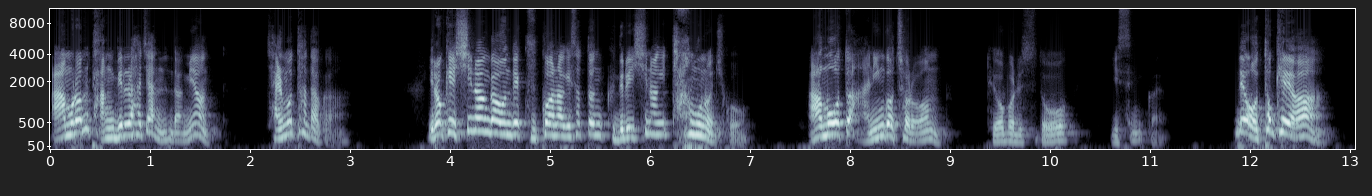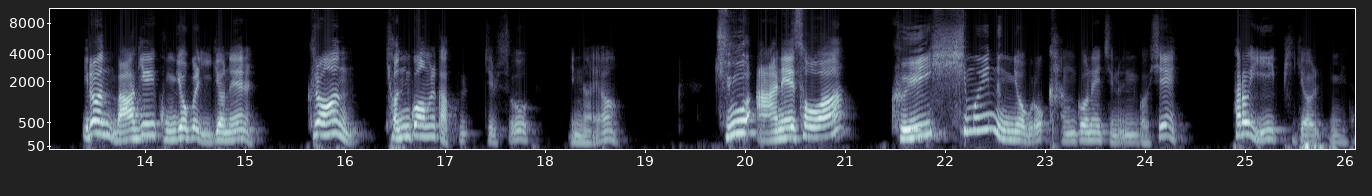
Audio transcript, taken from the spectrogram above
아무런 방비를 하지 않는다면 잘못하다가 이렇게 신앙 가운데 굳건하게 섰던 그들의 신앙이 다 무너지고 아무것도 아닌 것처럼 되어버릴 수도 있으니까요. 근데 어떻게 해야 이런 마귀의 공격을 이겨낼 그런 견고함을 가질 수 있나요? 주 안에서와 그의 힘의 능력으로 강건해지는 것이 바로 이 비결입니다.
